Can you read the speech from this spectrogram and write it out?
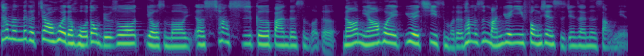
他们那个教会的活动，比如说有什么呃唱诗歌班的什么的，然后你要会乐器什么的，他们是蛮愿意奉献时间在那上面。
